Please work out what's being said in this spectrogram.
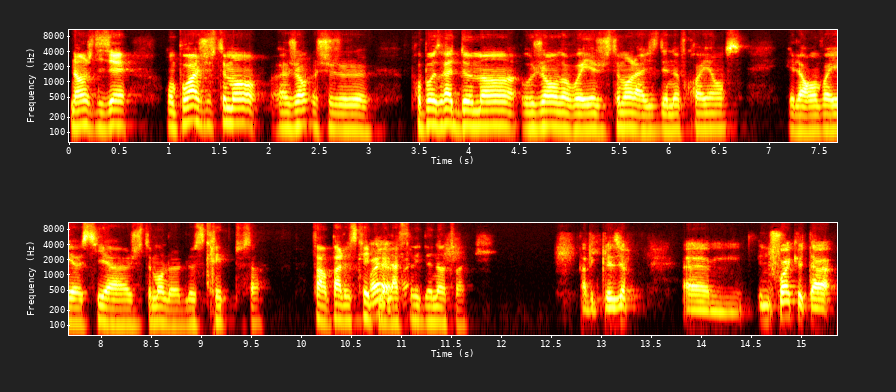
Non, je disais, on pourra justement, euh, je, proposerai demain aux gens d'envoyer justement la liste des neuf croyances et leur envoyer aussi euh, justement le, script, tout ça. Enfin, pas le script, mais la feuille de notes. Avec plaisir. Une fois que tu as,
